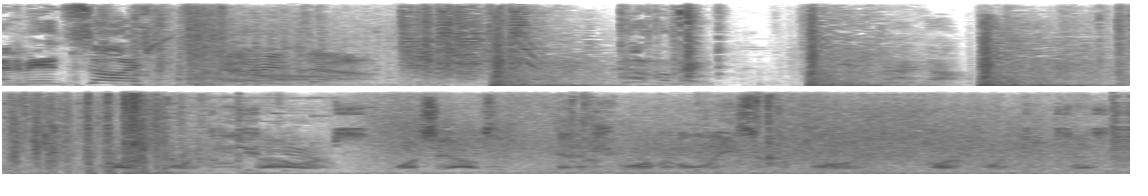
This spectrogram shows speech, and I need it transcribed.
Enemy in sight! Enemy down. Cover me! Hardpoint is ours. Watch out. Enemy orbital laser deployed. Hardpoint contested.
